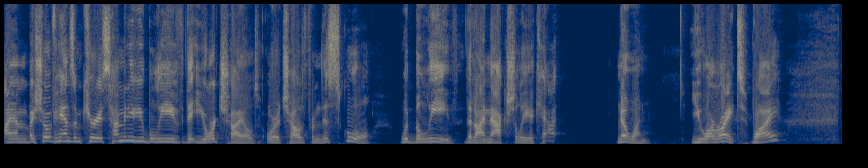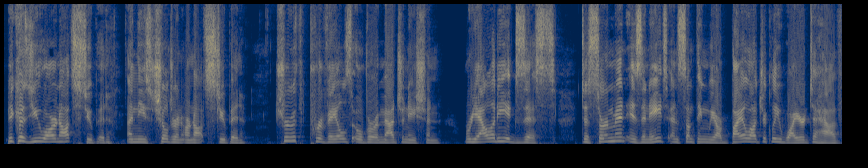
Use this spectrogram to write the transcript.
I am, by show of hands, I'm curious how many of you believe that your child or a child from this school would believe that I'm actually a cat? No one. You are right. Why? Because you are not stupid, and these children are not stupid. Truth prevails over imagination. Reality exists. Discernment is innate and something we are biologically wired to have.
